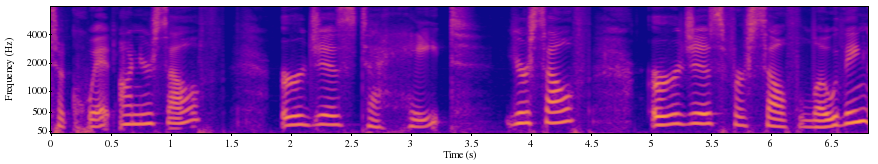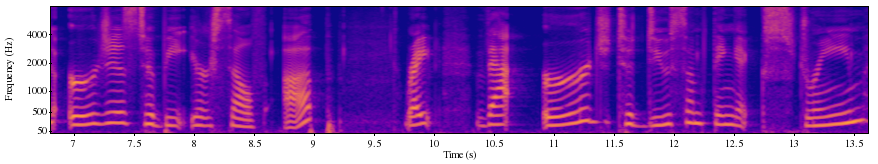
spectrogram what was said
to quit on yourself, urges to hate yourself, urges for self loathing, urges to beat yourself up, right? That urge to do something extreme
